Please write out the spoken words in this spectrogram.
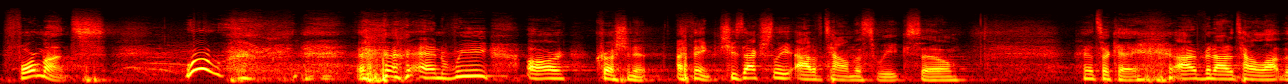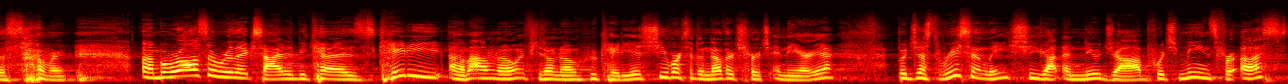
four months. Woo! and we are crushing it, I think. She's actually out of town this week, so it's okay. I've been out of town a lot this summer. Um, but we're also really excited because Katie, um, I don't know if you don't know who Katie is, she works at another church in the area, but just recently she got a new job, which means for us,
